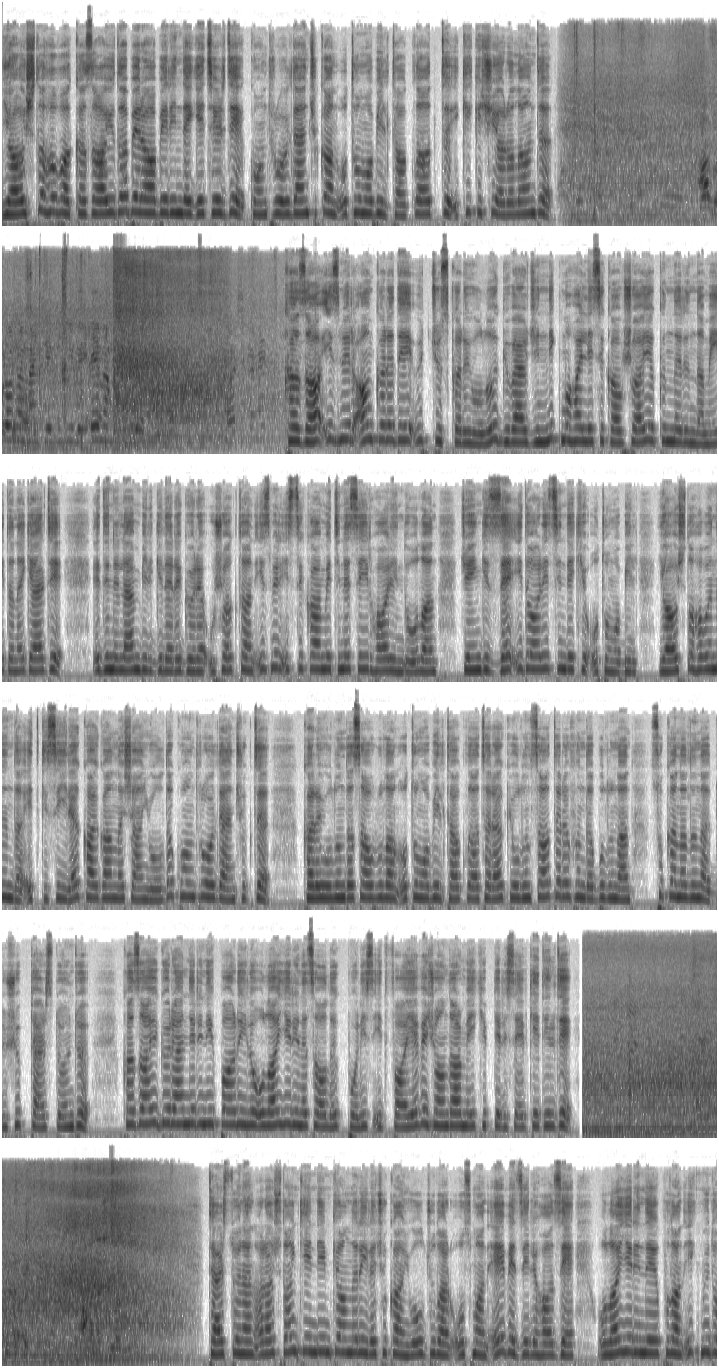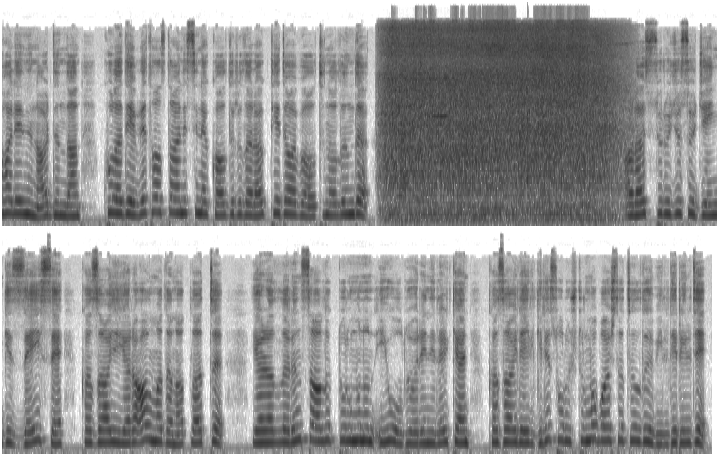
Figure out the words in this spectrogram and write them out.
Yağışlı hava kazayı da beraberinde getirdi. Kontrolden çıkan otomobil takla attı. İki kişi yaralandı. Abdurrahman ben çekiciyi bekleyemem. Kaza İzmir-Ankara D300 karayolu Güvercinlik Mahallesi kavşağı yakınlarında meydana geldi. Edinilen bilgilere göre Uşak'tan İzmir istikametine seyir halinde olan Cengiz Z idaresindeki otomobil yağışlı havanın da etkisiyle kayganlaşan yolda kontrolden çıktı. Karayolunda savrulan otomobil takla atarak yolun sağ tarafında bulunan su kanalına düşüp ters döndü. Kazayı görenlerin ihbarıyla olay yerine sağlık, polis, itfaiye ve jandarma ekipleri sevk edildi. Ters dönen araçtan kendi imkanlarıyla çıkan yolcular Osman E ve Zeliha Z olay yerinde yapılan ilk müdahalenin ardından Kula Devlet Hastanesi'ne kaldırılarak tedavi altına alındı. Araç sürücüsü Cengiz Z ise kazayı yara almadan atlattı. Yaralıların sağlık durumunun iyi olduğu öğrenilirken kazayla ilgili soruşturma başlatıldığı bildirildi.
